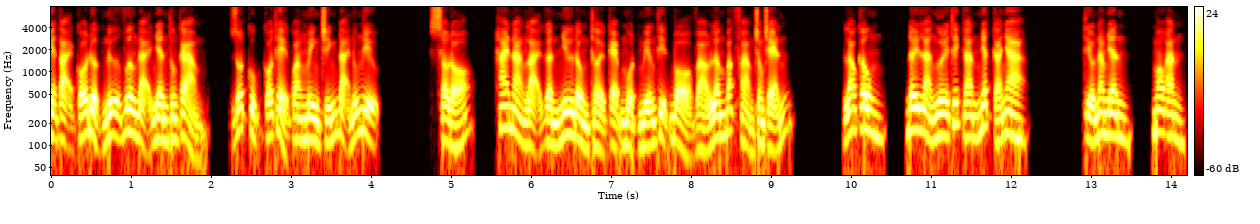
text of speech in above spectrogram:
hiện tại có được nữ vương đại nhân thông cảm, rốt cục có thể quang minh chính đại nũng nịu. Sau đó, hai nàng lại gần như đồng thời kẹp một miếng thịt bỏ vào lâm bắc phàm trong chén. Lao công, đây là ngươi thích ăn nhất cá nha. Tiểu nam nhân, mau ăn.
